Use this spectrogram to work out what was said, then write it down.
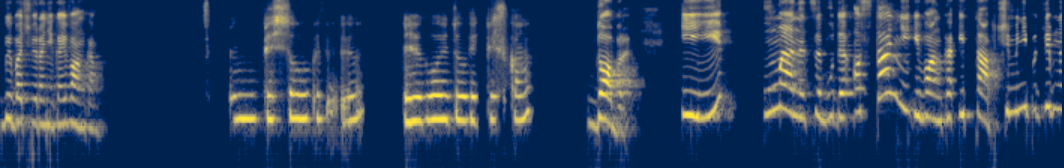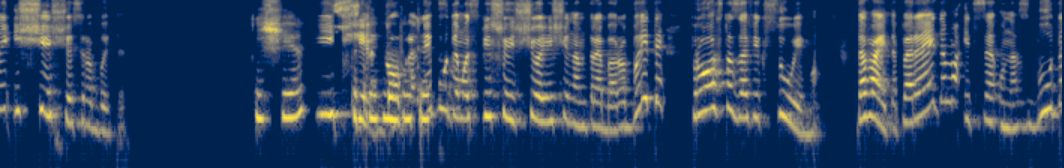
Вибач, Віроніка, Іванка. Пісок, е, е, воду від піска. Добре. І у мене це буде останній Іванка етап, чи мені потрібно іще щось робити? І ще І ще Потрібно добре, не будемо спішити, що іще нам треба робити, просто зафіксуємо. Давайте перейдемо, і це у нас буде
